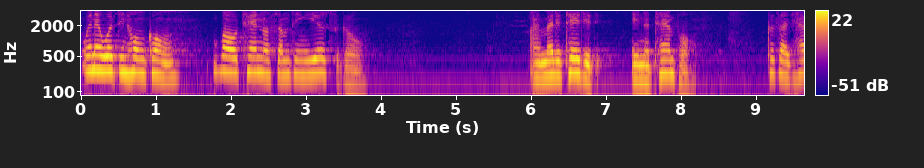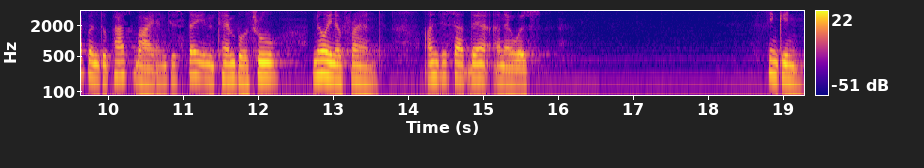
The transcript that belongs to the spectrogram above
When I was in Hong Kong, about 10 or something years ago, I meditated in a temple because I happened to pass by and to stay in the temple through knowing a friend. I just sat there and I was thinking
